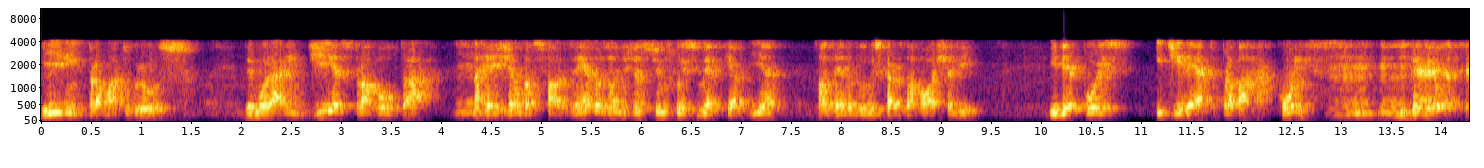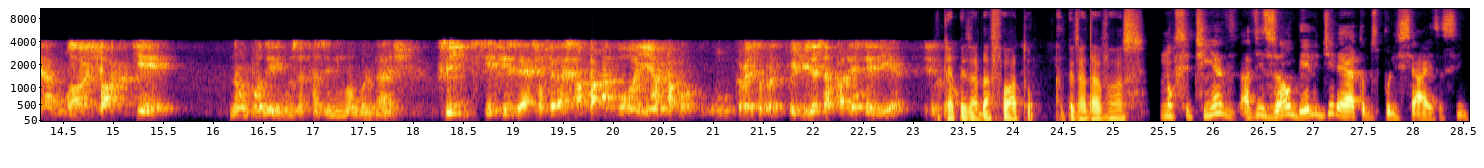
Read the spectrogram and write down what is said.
irem para Mato Grosso, demorarem dias para voltar, hum. na região das fazendas onde já tínhamos conhecimento que havia fazenda do Luiz Carlos da Rocha ali, e depois ir direto para barracões, uhum. entendeu? Essa é a lógica. Só que não poderíamos fazer nenhuma abordagem. Sim. Se fizesse a operação, acabou. Acabou e acabou. o cabeça branca fugiu. Desapareceria. Porque apesar da foto, apesar da voz. Não se tinha a visão dele direta dos policiais, assim.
